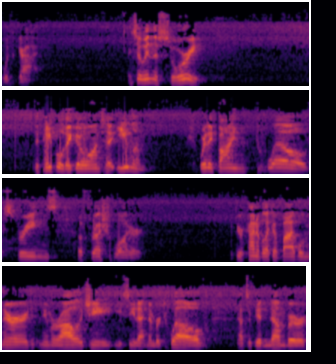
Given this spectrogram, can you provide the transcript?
with God. And so in the story, the people they go on to Elim, where they find 12 springs of fresh water. If you're kind of like a Bible nerd, numerology, you see that number 12. That's a good number.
